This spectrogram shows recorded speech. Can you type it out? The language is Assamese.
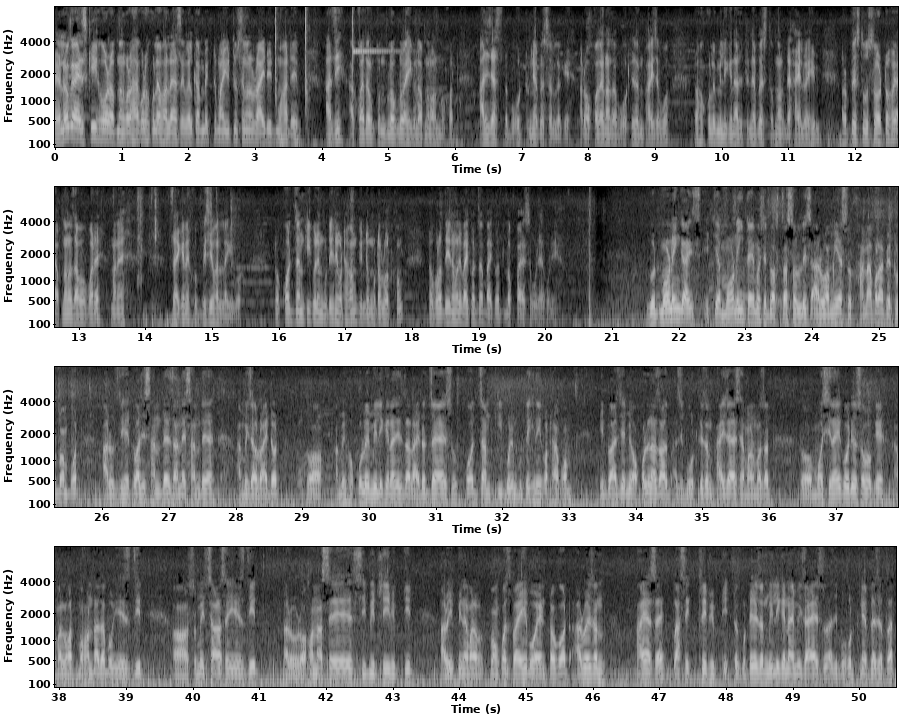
হেল্ল' গাইজ কি খবৰ? আপোনালোকৰ আশা কৰোঁ সকলোৱে ভালে আছে। Welcome back to my YouTube channel ride with Mahadev আজি আকৌ এটা নতুন ব্লগ লৈ আহি গ'লোঁ আপোনাৰ সন্মুখত। আজি জাষ্ট এটা বহুত ধুনীয়া প্লেচলৈকে আৰু অকলে নাযাওঁ বহুত কেইজন ভাই যাব। তো সকলোৱে মিলি কিনে আজি ধুনীয়া প্লেচটো আপোনাক দেখাই লৈ আহিম। আৰু প্লেচটো ওচৰতো হয় আপোনালোক যাব পাৰে। মানে যাই কিনে খুব বেছি ভাল লাগিব। তো ক'ত যাম কি কৰিম গোটেইখিনি কথা ক'ম কিন্তু মোটাৰ লগত কওঁ তো বলত দেৰি নহ'লে বাইকত যাম বাইকত লগ পাই আছোঁ বঢ়িয়া কৰি। গুড মৰ্ণিং গাইজ এতিয়া মৰ্ণিং টাইম হৈছে দহটা চল্লিছ আৰু আমি আছোঁ খানাপাৰা পেট্ৰল পাম্পত। আৰু যিহেতু আজি ছানডে জানে ছানডে আমি যাওঁ ৰাইডত। তো আমি সকলোৱে মিলি কিনে আজি এটা ৰাইডত যাই আছোঁ। ক'ত যাম কি কৰিম গোটেইখিনি কথা ক'ম। কিন্তু আজি আমি অকলে নাযাওঁ আজি বহুত কেইজন ভাই যাই আছে আমাৰ মাজত। তো মই চিনাকি কৰি দিওঁ চবকে। আমাৰ লগত মোহন দা যাব এইচ ডিত সুমিত ছাৰ আছে এইচ ডিত আৰু ৰহন আছে চি বি থ্ৰী ফিফটিত আৰু ইপিনে আমাৰ পংকজ ভাই আহিব এণ্টকত আৰু এজন ভাই আছে ক্লাছিক থ্ৰী ফিফটিত তো গোটেইকেইজন মিলি কিনে আমি যাই আছোঁ। আজি বহুত ধুনীয়া প্লেচ এটাত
